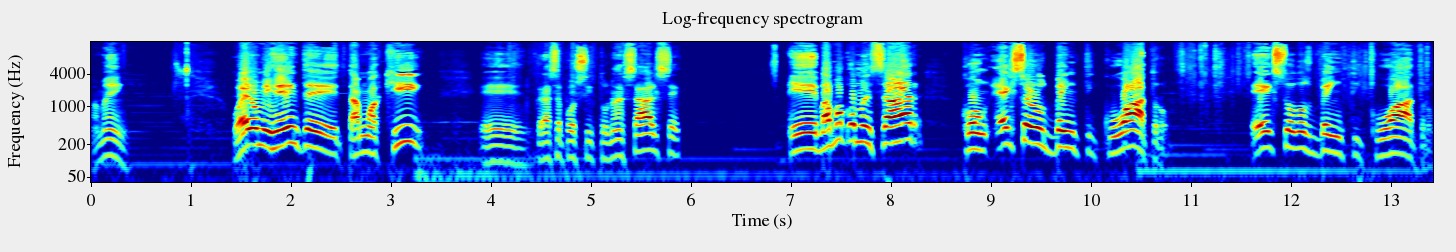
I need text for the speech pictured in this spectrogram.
Amén. Bueno, mi gente, estamos aquí. Eh, gracias por sintonizarse. Eh, vamos a comenzar con Éxodo 24. Éxodo 24.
